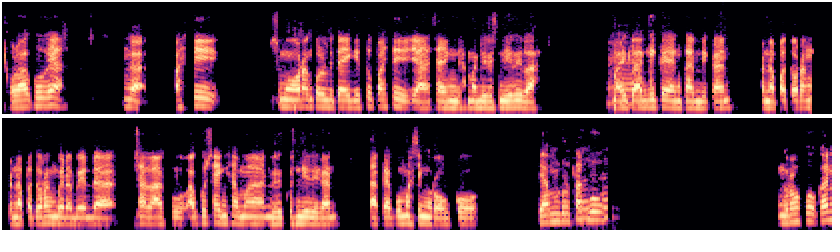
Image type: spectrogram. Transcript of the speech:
Kalau aku ya nggak pasti semua orang kalau ditanya gitu pasti ya sayang sama diri sendiri lah. Balik Mm. lagi ke yang tadi kan pendapat orang pendapat orang beda-beda. Misal aku aku sayang sama diriku sendiri kan tapi aku masih ngerokok. Ya menurut aku ngerokok kan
